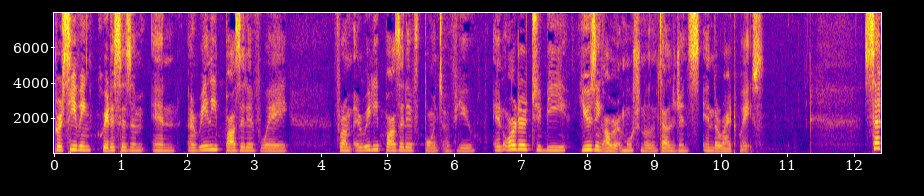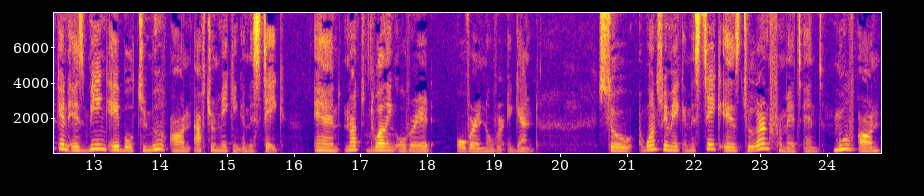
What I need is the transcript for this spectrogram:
perceiving criticism in a really positive way from a really positive point of view in order to be using our emotional intelligence in the right ways. Second is being able to move on after making a mistake and not dwelling over it over and over again. So once we make a mistake is to learn from it and move on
